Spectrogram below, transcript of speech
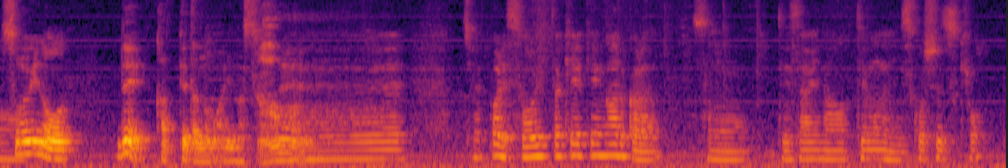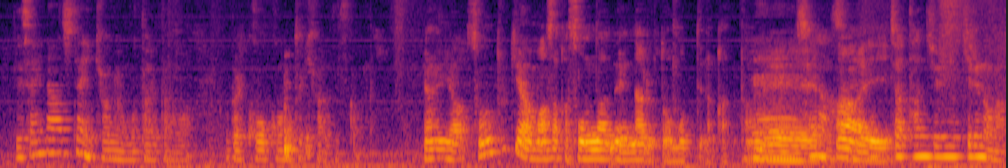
ん。そういうので買ってたのもありますよね。やっぱりそういった経験があるからそのデザイナーっていうものに少しずつきょデザイナー自体に興味を持たれたのはやっぱり高校の時からですか？いやいやその時はまさかそんなねなると思ってなかった。そうなんですね、はい。じゃあ単純に着るのが好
